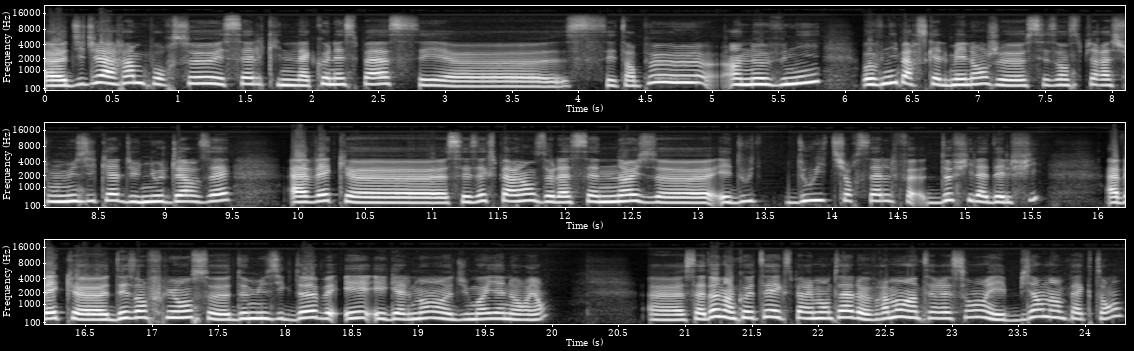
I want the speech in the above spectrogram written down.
Euh, DJ Aram, pour ceux et celles qui ne la connaissent pas, c'est euh, un peu un ovni. OVNI parce qu'elle mélange ses inspirations musicales du New Jersey avec ses expériences de la scène noise et do, it yourself de Philadelphie, avec des influences de musique dub et également du Moyen-Orient. Ça donne un côté expérimental vraiment intéressant et bien impactant.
